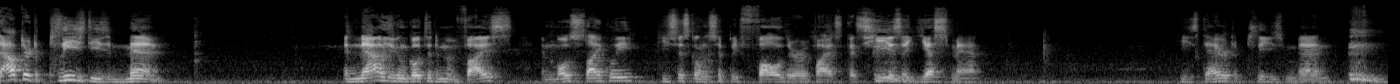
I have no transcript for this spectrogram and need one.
out there to please these men. And now he's to go to them advice, and most likely he's just to simply follow their advice because he is a yes man. He's there to please men.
